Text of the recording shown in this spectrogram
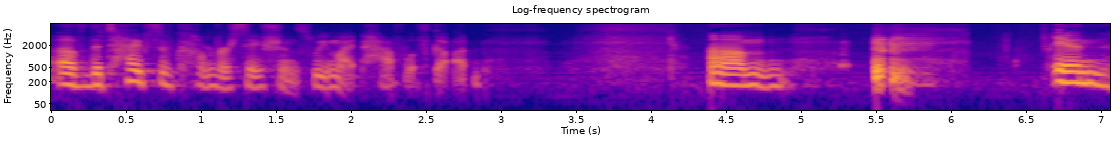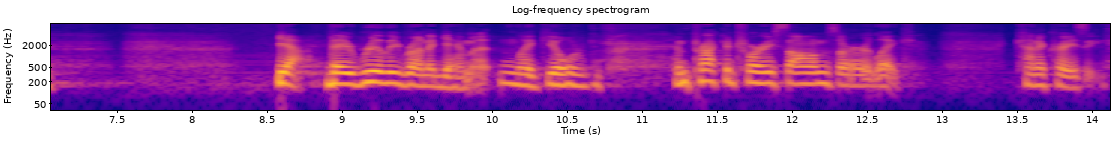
of the types of conversations we might have with God. And yeah, they really run a gamut. Like you'll, imprecatory psalms are like kind of crazy.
